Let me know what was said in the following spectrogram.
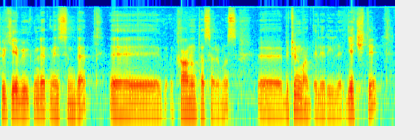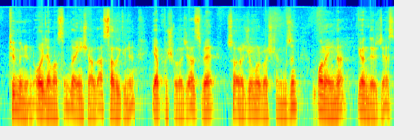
Türkiye Büyük Millet Meclisi'nde kanun tasarımız bütün maddeleriyle geçti. Tümünün oylamasını da inşallah salı günü yapmış olacağız ve sonra Cumhurbaşkanımızın onayına göndereceğiz.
